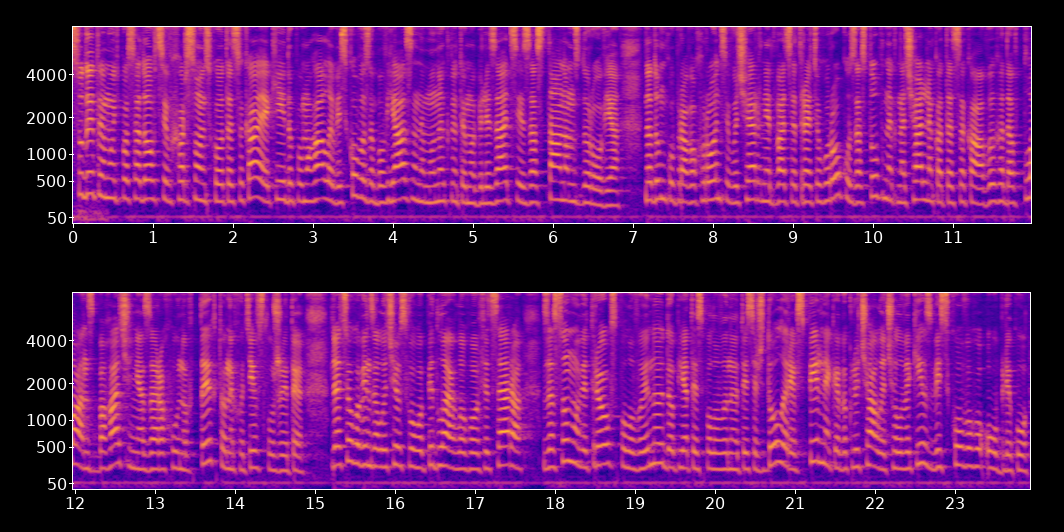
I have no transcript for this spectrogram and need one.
Судитимуть посадовців Херсонського ТЦК, які допомагали військовозобов'язаним уникнути мобілізації за станом здоров'я. На думку правоохоронців, у червні 23-го року заступник начальника ТЦК вигадав план збагачення за рахунок тих, хто не хотів служити. Для цього він залучив свого підлеглого офіцера за суму від 3,5 до 5,5 тисяч доларів. Спільники виключали чоловіків з військового обліку.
